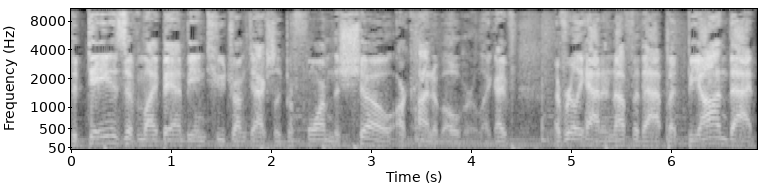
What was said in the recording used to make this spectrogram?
The days of my band being too drunk to actually perform the show are kind of over. Like I've I've really had enough of that, but beyond that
